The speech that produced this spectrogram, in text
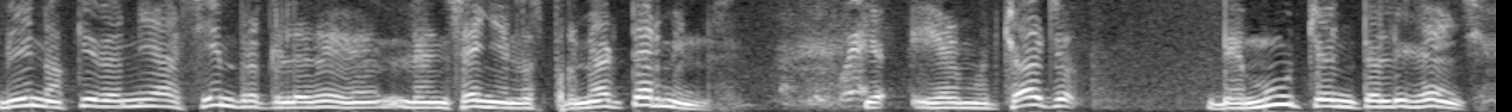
vino aquí, venía siempre que le, le enseñen los primeros términos. Y, y el muchacho, de mucha inteligencia,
